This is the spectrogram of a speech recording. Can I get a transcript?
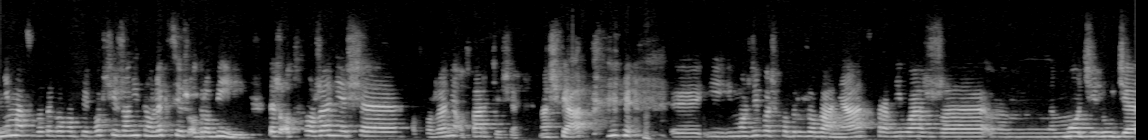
nie ma co do tego wątpliwości, że oni tę lekcję już odrobili. Też otworzenie się, otworzenie, otwarcie się na świat i, i możliwość podróżowania sprawiła, że młodzi ludzie,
